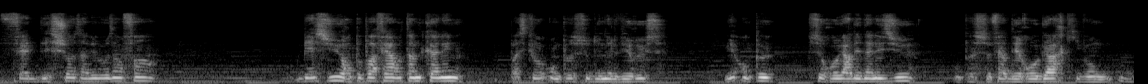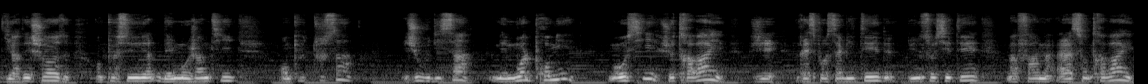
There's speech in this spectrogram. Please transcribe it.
Faites des choses avec vos enfants. Bien sûr, on ne peut pas faire autant de câlins parce qu'on peut se donner le virus. Mais on peut se regarder dans les yeux. On peut se faire des regards qui vont dire des choses. On peut se dire des mots gentils. On peut tout ça. Et je vous dis ça, mais moi le premier. Moi aussi, je travaille, j'ai responsabilité d'une société, ma femme elle a son travail.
